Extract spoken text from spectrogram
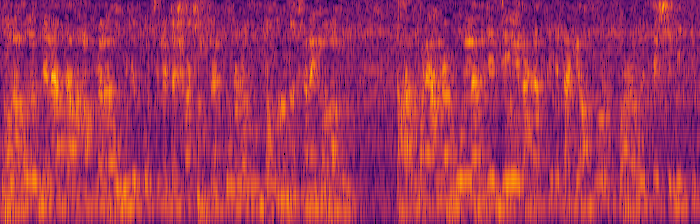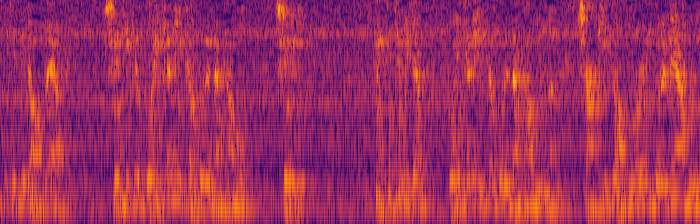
বলা হলো যে, না, তা আপনারা অভিযোগ করছেন, এটা সঠিক না কোনো রকম তদন্ত ছাড়াই বলা হলো। তারপরে আমরা বললাম যে যে এলাকা থেকে তাকে অপহরণ করা হয়েছে, সেটি সিসিটিভির আওতায় আছে। সেটিকে পরীক্ষা নিরীক্ষা করে দেখা হোক। সেই সিসিটিভিটা পরীক্ষা নিরীক্ষা করে দেখা হলো না। সাক্ষীকে অপহরণ করে নেওয়া হলো।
